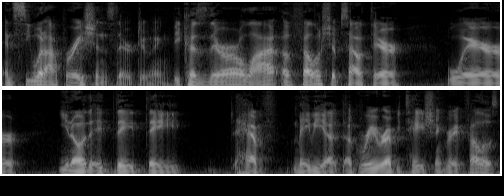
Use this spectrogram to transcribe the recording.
and see what operations they're doing because there are a lot of fellowships out there where you know they they, they have maybe a, a great reputation, great fellows,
